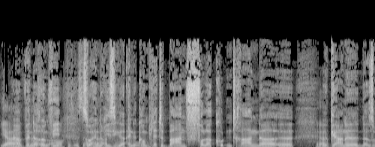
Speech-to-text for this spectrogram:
Ja, wenn da irgendwie so eine von riesige, eine komplette Bahn voller Kuttentragender äh, Ja. gerne, also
